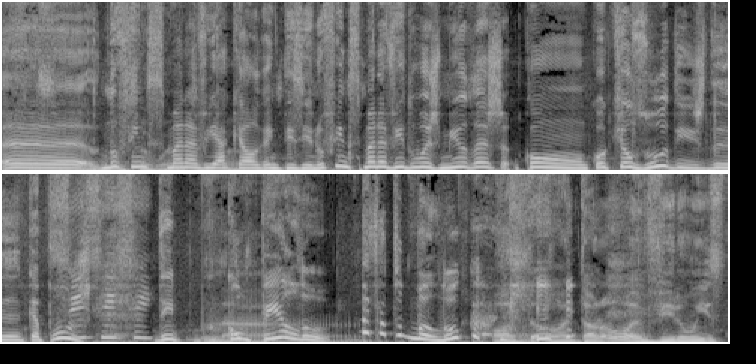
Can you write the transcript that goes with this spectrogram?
Ah, no fim de semana havia aquele alguém que dizia: no fim de semana vi duas miúdas com, com aqueles hoodies de capuz, Sim, sim, sim. de- com pelo. Mas está tudo maluco. Ou, ou então não viram isso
